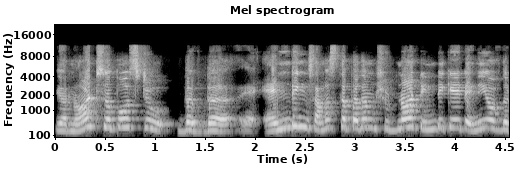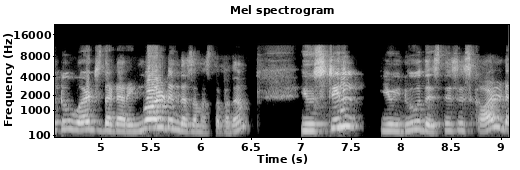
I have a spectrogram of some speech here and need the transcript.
you're not supposed to the the ending samastapadam should not indicate any of the two words that are involved in the samastapadam you still you do this this is called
